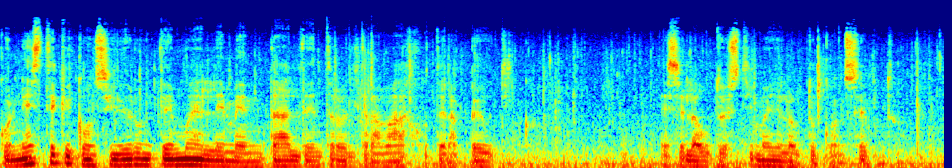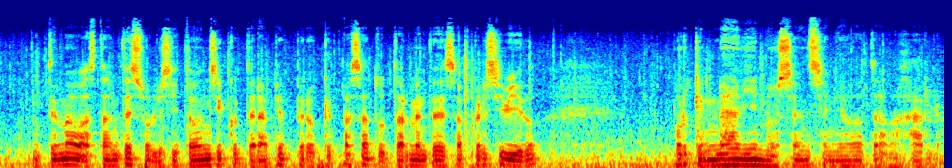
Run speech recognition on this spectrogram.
con este que considero un tema elemental dentro del trabajo terapéutico. Es el autoestima y el autoconcepto. Un tema bastante solicitado en psicoterapia, pero que pasa totalmente desapercibido porque nadie nos ha enseñado a trabajarlo.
